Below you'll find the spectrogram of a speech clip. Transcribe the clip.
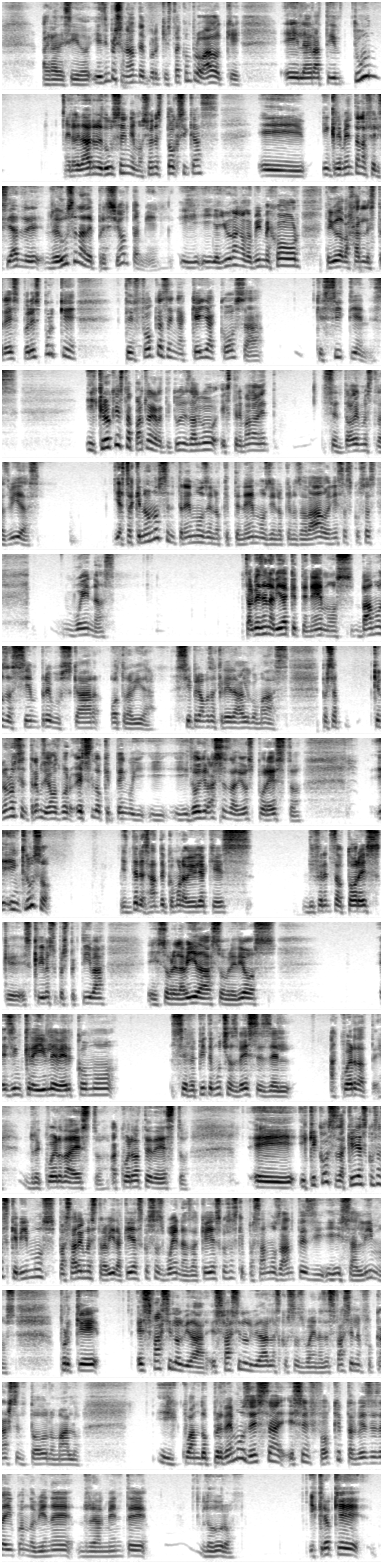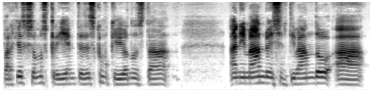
agradecido. Y es impresionante porque está comprobado que eh, la gratitud en realidad reducen emociones tóxicas, eh, incrementan la felicidad, reducen la depresión también y, y, ayudan a dormir mejor, te ayuda a bajar el estrés, pero es porque te enfocas en aquella cosa que sí tienes. Y creo que esta parte de la gratitud es algo extremadamente central en nuestras vidas. Y hasta que no nos centremos en lo que tenemos y en lo que nos ha dado, en esas cosas buenas, tal vez en la vida que tenemos, vamos a siempre buscar otra vida. Siempre vamos a querer algo más. Pero que no nos centremos, digamos, bueno, es lo que tengo y, doy gracias a Dios por esto. E incluso, es interesante cómo la Biblia, que es diferentes autores que escriben su perspectiva eh, sobre la vida, sobre Dios, es increíble ver cómo se repite muchas veces el acuérdate, recuerda esto, acuérdate de esto. Eh, ¿Y qué cosas? Aquellas cosas que vimos pasar en nuestra vida, aquellas cosas buenas, aquellas cosas que pasamos antes y, salimos. Porque es fácil olvidar, es fácil olvidar las cosas buenas, es fácil enfocarse en todo lo malo. Y cuando perdemos esa, ese enfoque, tal vez es ahí cuando viene realmente lo duro. Y creo que para aquellos que somos creyentes, es como que Dios nos está animando, incentivando a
